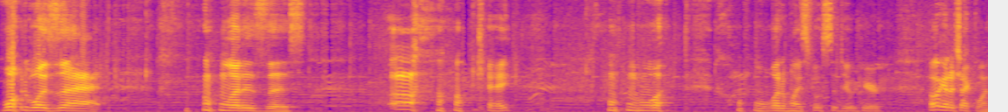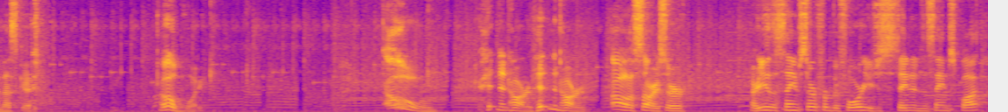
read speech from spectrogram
what was that? what is this? Uh, okay. what? what am I supposed to do here? Oh, I got a checkpoint. That's good. Oh, boy. Oh! Hitting it hard. Hitting it hard. Oh, sorry, sir. Are you the same surfer before? You just stayed in the same spot?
